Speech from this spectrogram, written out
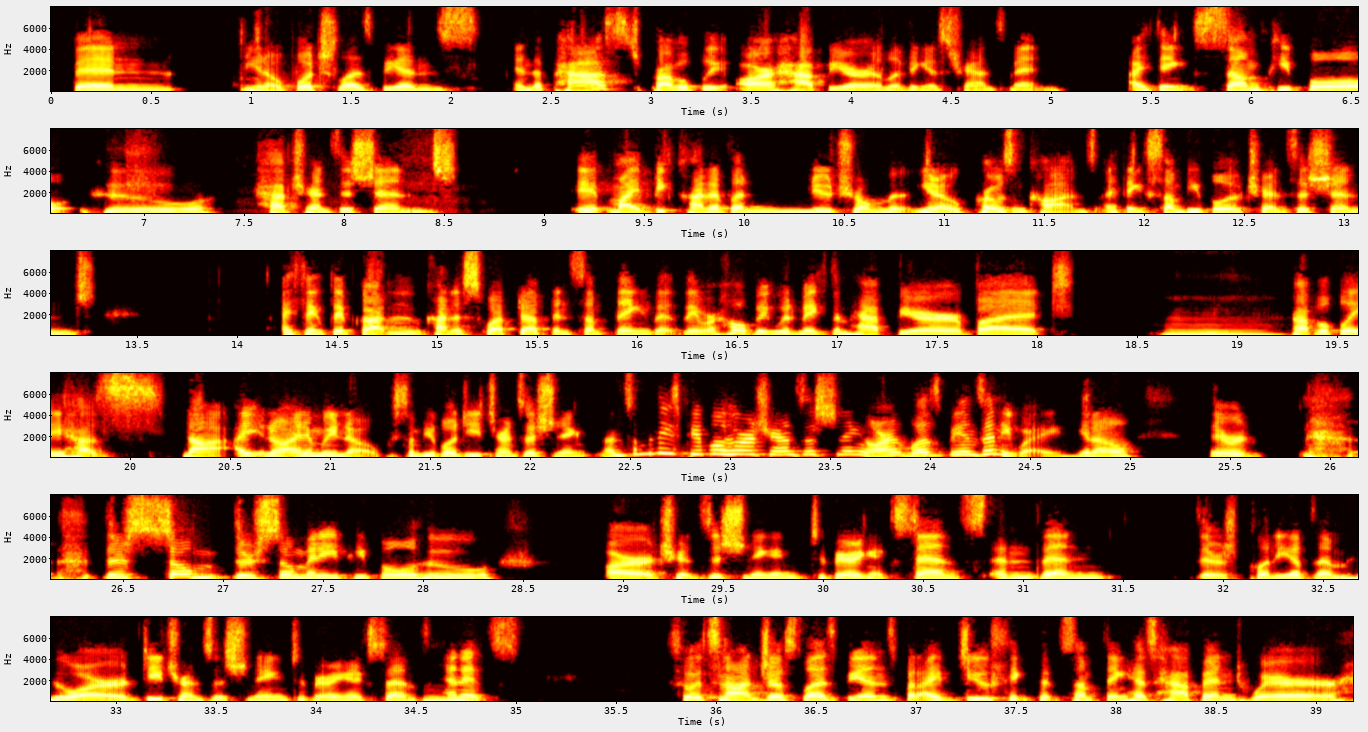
been you know, butch lesbians in the past probably are happier living as trans men. I think some people who have transitioned, it might be kind of a neutral, you know, pros and cons. I think some people have transitioned. I think they've gotten kind of swept up in something that they were hoping would make them happier, but mm. probably has not. You know, and we know some people are detransitioning, and some of these people who are transitioning aren't lesbians anyway. You know, there, there's so there's so many people who are transitioning to varying extents. And then there's plenty of them who are detransitioning to varying extents. Mm-hmm. And it's, so it's not just lesbians, but I do think that something has happened where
